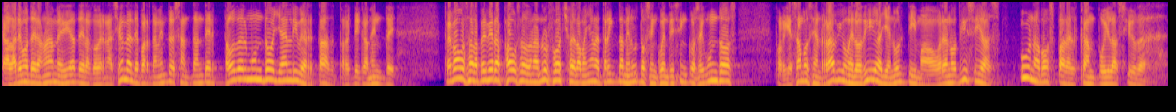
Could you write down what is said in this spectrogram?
Hablaremos de las nuevas medidas de la gobernación del departamento de Santander, todo el mundo ya en libertad prácticamente. Pues vamos a la primera pausa, don Arnulfo, 8 de la mañana, 30 minutos 55 segundos, porque estamos en Radio Melodía y en Última Hora Noticias, una voz para el campo y la ciudad.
